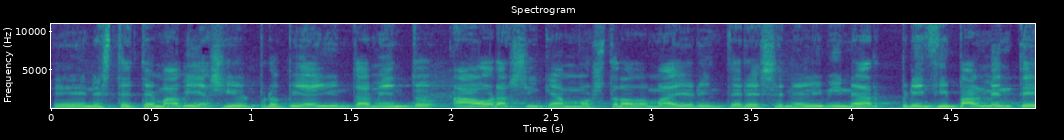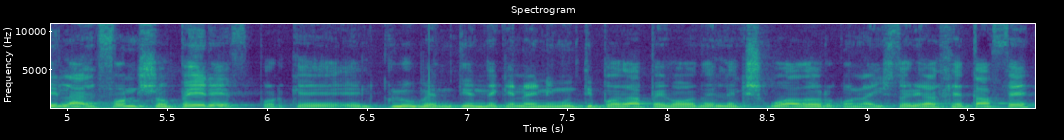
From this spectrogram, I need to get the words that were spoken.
en este tema había sido el propio Ayuntamiento. Ahora sí que han mostrado mayor interés en eliminar, principalmente el Alfonso Pérez, porque el club entiende que no hay ningún tipo de apego del exjugador con la historia del Getafe,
